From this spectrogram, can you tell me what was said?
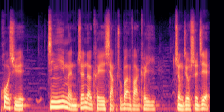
或许。精英们真的可以想出办法，可以拯救世界。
